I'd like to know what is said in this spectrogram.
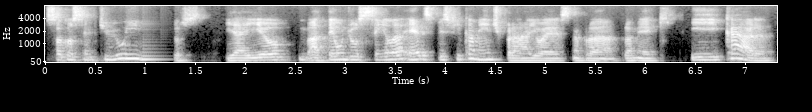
Só que eu sempre tive o Windows. E aí eu, até onde eu sei, ela era especificamente para iOS, né, para Mac. E, cara,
